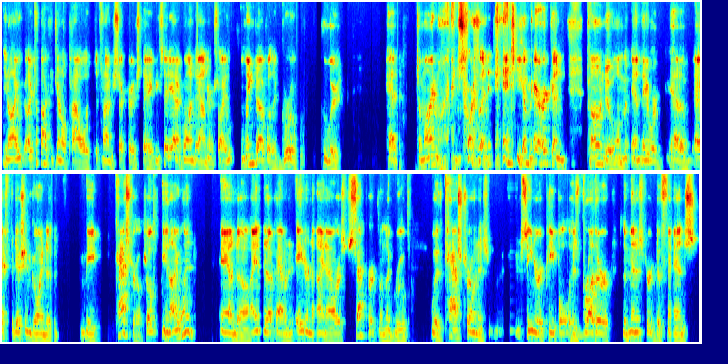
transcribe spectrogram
you know, I, I talked to General Powell at the time, Secretary of State, and he said, Yeah, go on down there. So I linked up with a group who were had to my mind, sort of an anti-American tone to them, and they were had an expedition going to meet Castro. So in I went, and uh, I ended up having eight or nine hours separate from the group with Castro and his senior people, his brother, the Minister of Defense,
